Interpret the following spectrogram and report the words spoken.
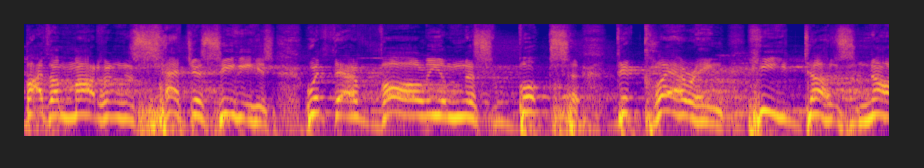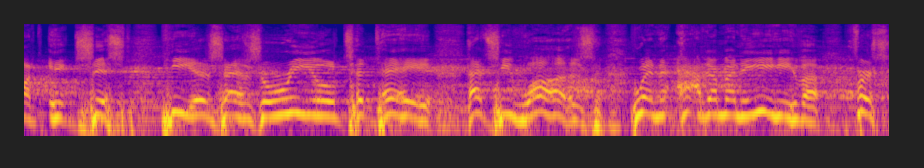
by the modern Sadducees with their voluminous books declaring he does not exist. He is as real today as he was when Adam and Eve first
